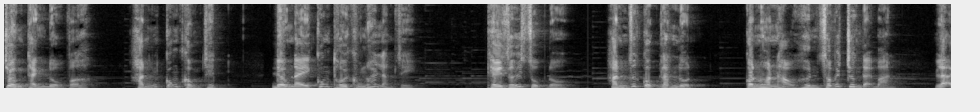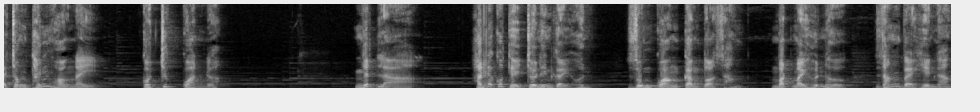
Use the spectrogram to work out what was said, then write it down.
Trường thành đổ vỡ. Hắn cũng không chết. Điều này cũng thôi không nói làm gì. Thế giới sụp đổ. Hắn rút cục lăn lột Còn hoàn hảo hơn so với Trương Đại Bản. Lại trong thánh hoàng này có chức quan nữa. Nhất là, Hắn đã có thể trở nên gầy hơn. Dung quang càng tỏa sáng. Mặt mày hớn hở, dáng vẻ hiên ngang.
